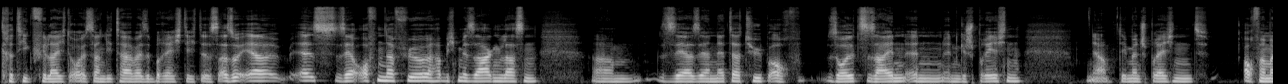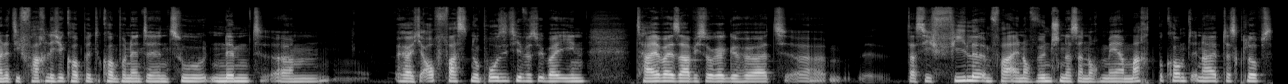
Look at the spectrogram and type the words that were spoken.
Kritik vielleicht äußern, die teilweise berechtigt ist. Also er, er ist sehr offen dafür, habe ich mir sagen lassen. Ähm, sehr, sehr netter Typ, auch soll's sein in, in Gesprächen. Ja, dementsprechend, auch wenn man jetzt die fachliche Komponente hinzunimmt, ähm, höre ich auch fast nur Positives über ihn. Teilweise habe ich sogar gehört, äh, dass sich viele im Verein auch wünschen, dass er noch mehr Macht bekommt innerhalb des Clubs,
